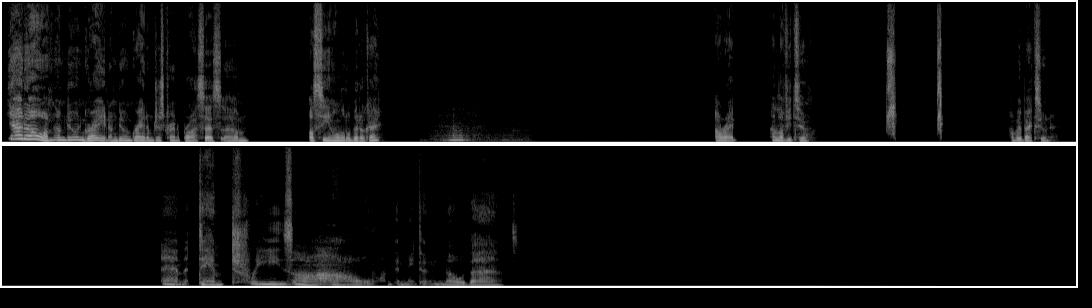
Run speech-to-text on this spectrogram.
Yeah, no, I'm I'm doing great. I'm doing great. I'm just trying to process. Um I'll see you in a little bit, okay? All right. I love you too. I'll be back soon. And the damn trees. Oh, I didn't need to know that.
